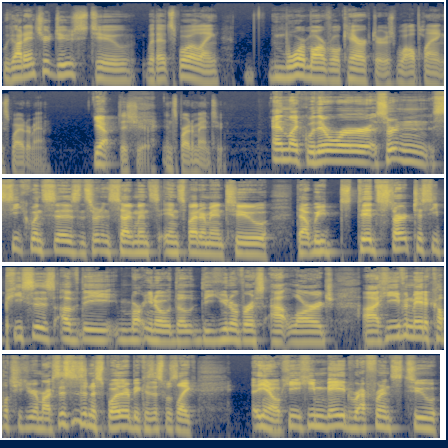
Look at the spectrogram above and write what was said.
we got introduced to, without spoiling, more Marvel characters while playing Spider Man Yeah. this year in Spider Man Two. And like there were certain sequences and certain segments in Spider-Man 2 that we did start to see pieces of the you know the the universe at large. Uh, he even made a couple cheeky remarks. This isn't a spoiler because this was like you know he he made reference to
